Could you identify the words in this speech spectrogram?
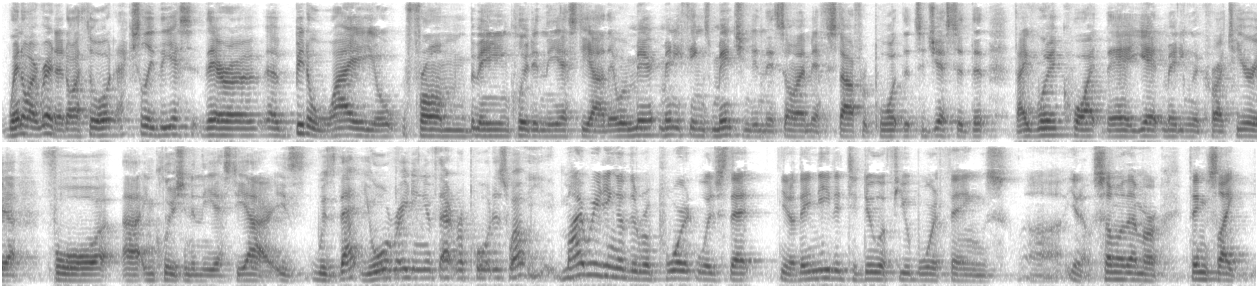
when I read it, I thought actually the S, they're a, a, bit away from being included in the SDR. There were many things mentioned in this IMF staff report that suggested that they weren't quite there yet, meeting the criteria for uh, inclusion in the SDR. Is was that your reading of that report as well? My reading of the report was that you know they needed to do a few more things. Uh, you know, some of them are things like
